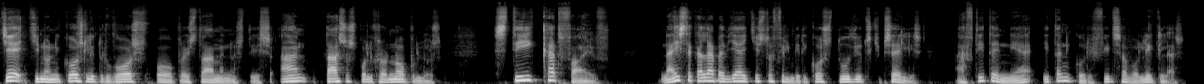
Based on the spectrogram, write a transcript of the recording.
Και κοινωνικός λειτουργός ο προϊστάμενος της Αν Τάσος Πολυχρονόπουλος. Στή Cat 5. Να είστε καλά, παιδιά, εκεί στο φιλμητικό στούδιο της Κυψέλης. Αυτή η ταινία ήταν η κορυφή της Αβολίκλας.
